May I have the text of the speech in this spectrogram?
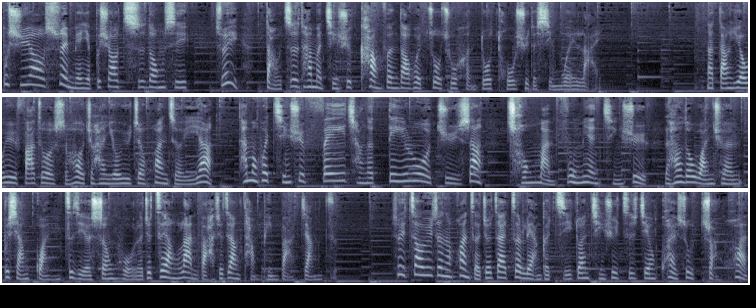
不需要睡眠，也不需要吃东西，所以导致他们情绪亢奋到会做出很多脱序的行为来。那当忧郁发作的时候，就和忧郁症患者一样，他们会情绪非常的低落、沮丧。充满负面情绪，然后都完全不想管自己的生活了，就这样烂吧，就这样躺平吧，这样子。所以躁郁症的患者就在这两个极端情绪之间快速转换，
